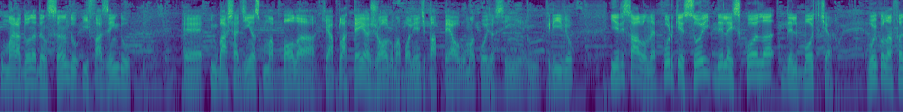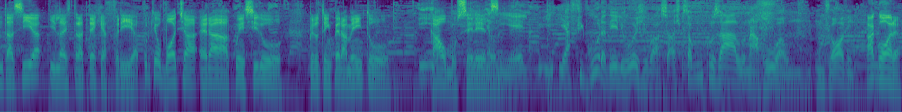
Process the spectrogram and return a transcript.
o Maradona dançando e fazendo é, embaixadinhas com uma bola que a plateia joga, uma bolinha de papel, alguma coisa assim, é incrível. E eles falam, né? Porque soy de la escola del Boccia. Vou com a fantasia e la estratégia fria. Porque o Boccia era conhecido pelo temperamento E- calmo, sereno. E, assim, ele, e, e a figura dele hoje, acho, que se alguém cruzá-lo na rua, um, um jovem, Agora,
